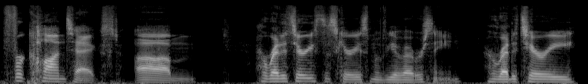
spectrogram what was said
For context, um, Hereditary is the scariest movie I've ever seen. Hereditary.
